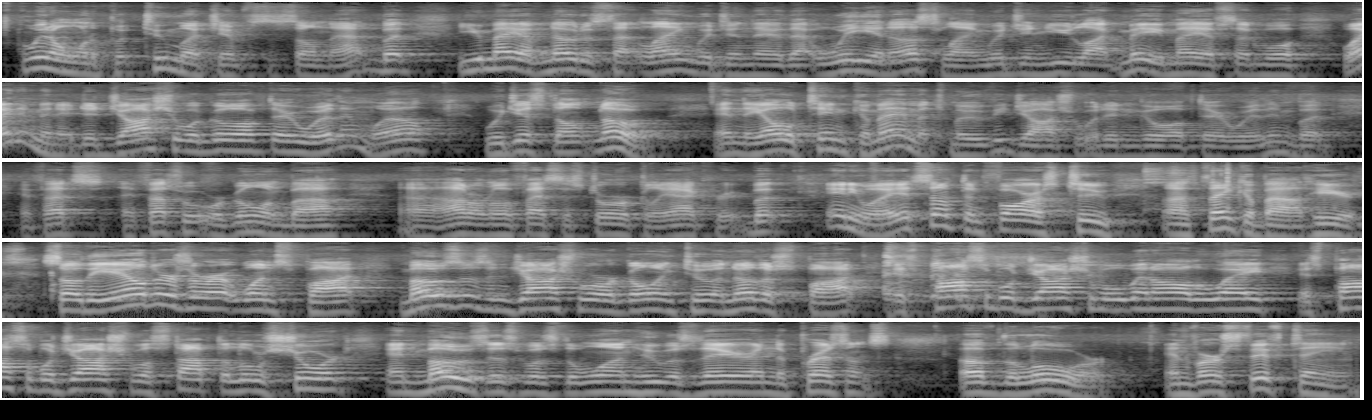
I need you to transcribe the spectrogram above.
we don't want to put too much emphasis on that, but you may have noticed that language in there, that we and us language, and you, like me, may have said, Well, wait a minute, did Joshua go up there with him? Well, we just don't know. In the old Ten Commandments movie, Joshua didn't go up there with him, but if that's, if that's what we're going by, uh, I don't know if that's historically accurate, but anyway, it's something for us to uh, think about here. So the elders are at one spot. Moses and Joshua are going to another spot. It's possible Joshua went all the way. It's possible Joshua stopped a little short, and Moses was the one who was there in the presence of the Lord. In verse 15,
